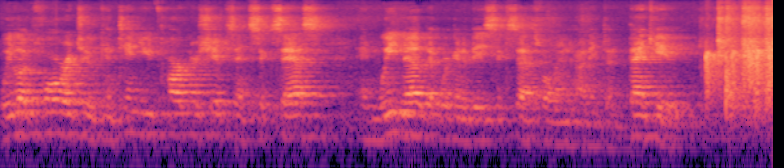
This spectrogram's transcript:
We look forward to continued partnerships and success, and we know that we're going to be successful in Huntington. Thank you.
